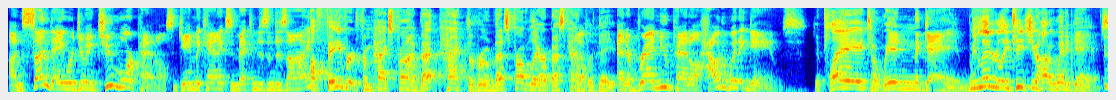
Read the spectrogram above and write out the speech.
On Sunday, we're doing two more panels game mechanics and mechanism design. A favorite from PAX Prime. That packed the room. That's probably our best panel to date. And a brand new panel how to win at games. You play to win the game. We literally teach you how to win at games,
